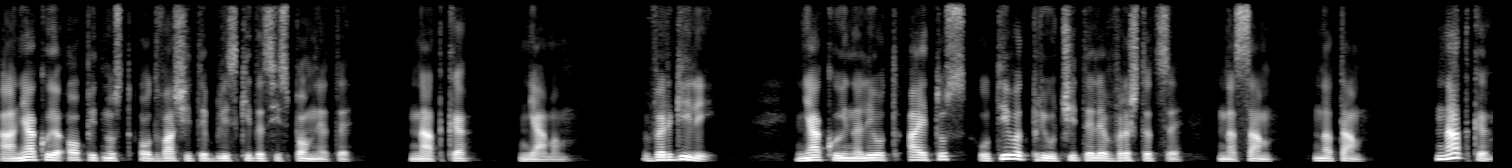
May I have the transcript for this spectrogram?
а някоя опитност от вашите близки да си спомняте. Натка, нямам. Вергилий, някои нали от Айтос отиват при учителя, връщат се насам, натам. Натка,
